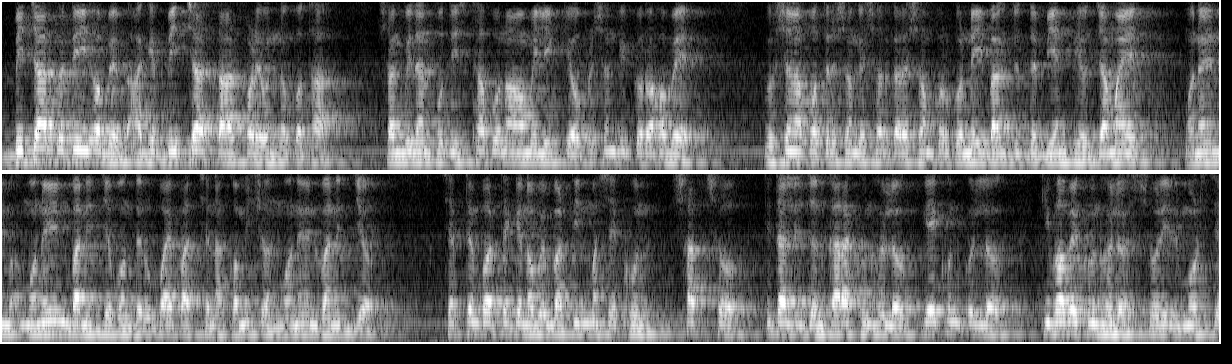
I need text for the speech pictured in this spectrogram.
বিচার হতেই হবে। আগে বিচার, তারপরে অন্য কথা। সংবিধান প্রতিস্থাপন আওয়ামী লীগকে অপ্রাসঙ্গিক করা হবে। ঘোষণাপত্রের সঙ্গে সরকারের সম্পর্ক নেই। বাগযুদ্ধে বিএনপি ও জামায়াত মনোনয়ন মনোনয়ন বাণিজ্য বন্ধের উপায় পাচ্ছে না কমিশন। মনোনয়ন বাণিজ্য সেপ্টেম্বর থেকে নভেম্বর তিন মাসে খুন, সাতশো তেতাল্লিশ জন কারা খুন হলো, কে খুন করল, কীভাবে খুন হলো, শরীর মরছে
